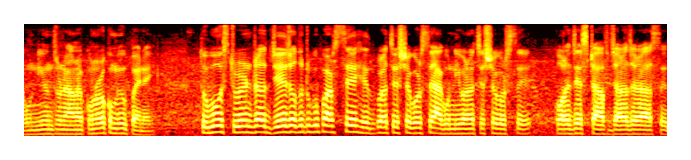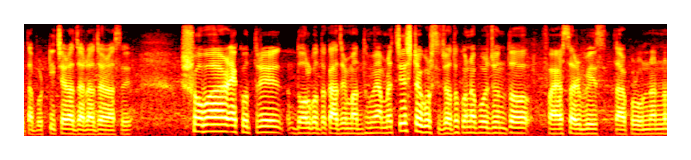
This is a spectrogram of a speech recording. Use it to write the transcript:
আগুন নিয়ন্ত্রণে আনার কোনো রকমই উপায় নাই। তবুও স্টুডেন্টরা যে যতটুকু পারছে হেল্প করার চেষ্টা করছে আগুন নিবানোর চেষ্টা করছে। কলেজের স্টাফ যারা যারা আছে তারপর টিচাররা যারা যারা আছে সবার একত্রে দলগত কাজের মাধ্যমে আমরা চেষ্টা করছি যতক্ষণ না পর্যন্ত ফায়ার সার্ভিস, তারপর অন্যান্য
